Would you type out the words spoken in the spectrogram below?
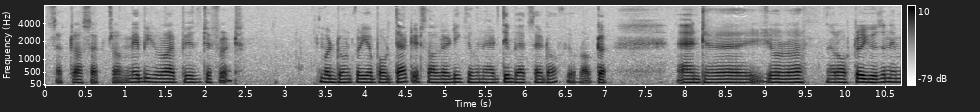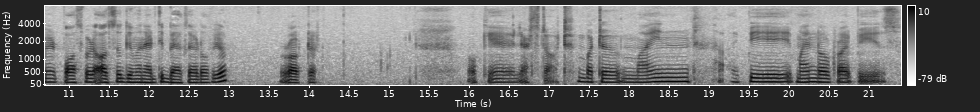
etc etc maybe your ip is different but don't worry about that. It's already given at the backside of your router. And uh, your uh, router username and password also given at the backside of your router. Okay let's start. But uh, mine ip mine router ip is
